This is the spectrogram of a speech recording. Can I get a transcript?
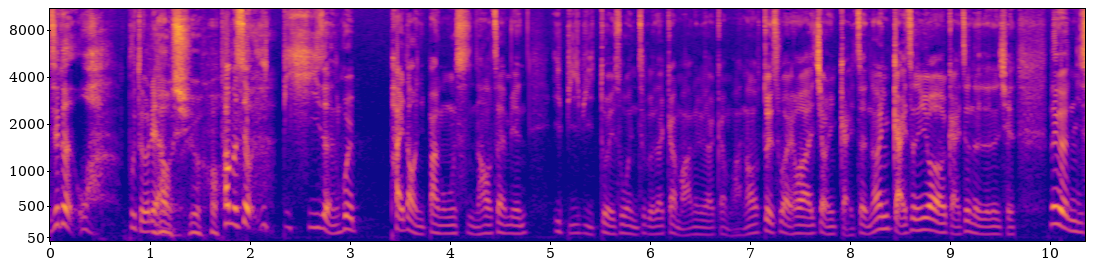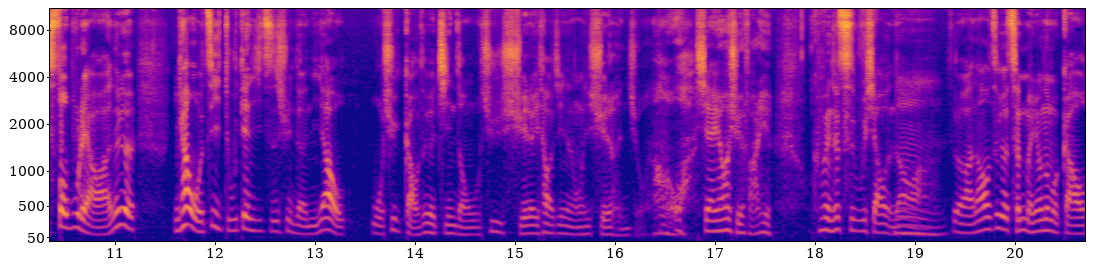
这个哇不得了，他们是有一批人会。派到你办公室，然后在那边一笔笔对，说你这个在干嘛，那个在干嘛，然后对出来以后还叫你改正，然后你改正又要改正的人的钱，那个你受不了啊！那个你看我自己读电机资讯的，你要我去搞这个金融，我去学了一套金融东西，学了很久，然后哇，现在又要学法律，我根本就吃不消，你知道吗？嗯、对吧？然后这个成本又那么高，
